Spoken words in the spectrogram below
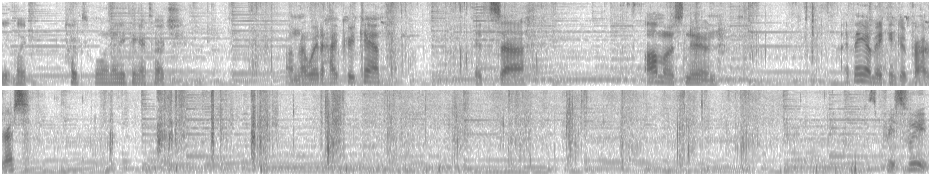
It like pokes hole in anything I touch. On my way to High Creek Camp. It's uh, almost noon. I think I'm making good progress. It's pretty sweet.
